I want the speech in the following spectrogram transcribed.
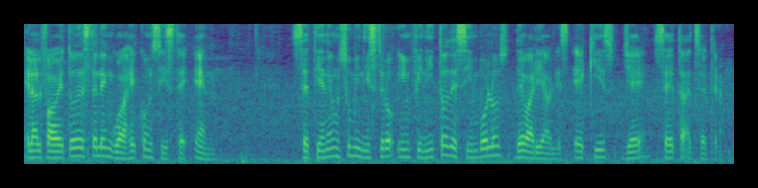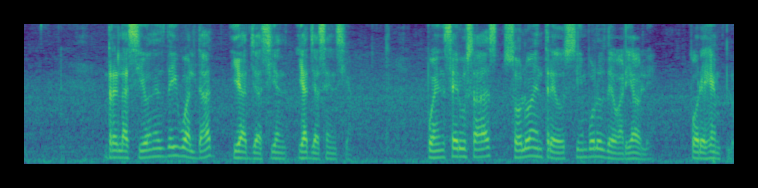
El alfabeto de este lenguaje consiste en se tiene un suministro infinito de símbolos de variables x, y, z, etc. Relaciones de igualdad y, adyacencia. Pueden ser usadas solo entre dos símbolos de variable. Por ejemplo,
